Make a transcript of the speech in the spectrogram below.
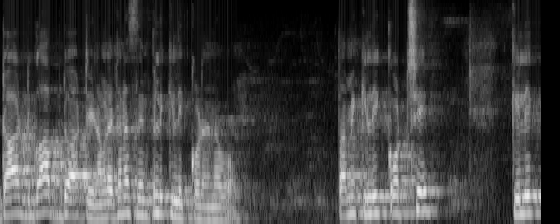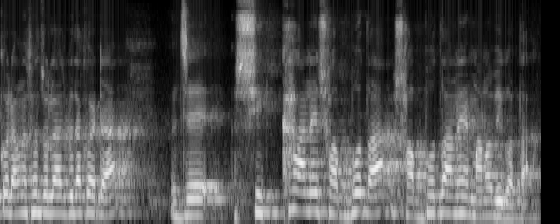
ডট গভ ডট ইন আমরা এখানে সিম্পলি ক্লিক করে নেব। তো আমি ক্লিক করছি। ক্লিক করে আমাদের সঙ্গে চলে আসবে, দেখো এটা, যে শিক্ষা আনে সভ্যতা সভ্যতা আনে মানবিকতা।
